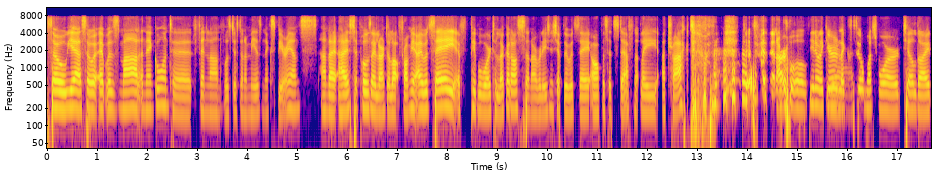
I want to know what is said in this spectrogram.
So yeah so it was mad. And then going to finland was just an amazing experience. And i, I suppose i learned a lot from you. I would say if people were to look at us and our relationship they would say opposites definitely attract within our whole you know like you're yeah. like so much more chilled out.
